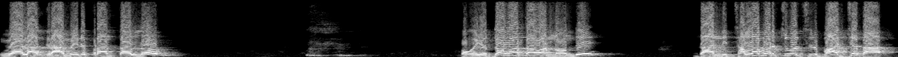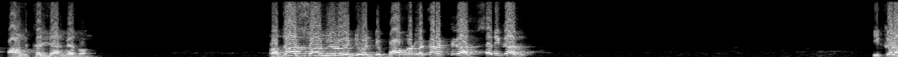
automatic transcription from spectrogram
ఈవేళ గ్రామీణ ప్రాంతాల్లో ఒక యుద్ధ వాతావరణం ఉంది. దాన్ని చల్లబరచవలసిన బాధ్యత పవన్ కళ్యాణ్ మీద ఉంది. ప్రజాస్వామ్యంలో ఇటువంటి పోకడలు కరెక్ట్ కాదు సరికాదు. ఇక్కడ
